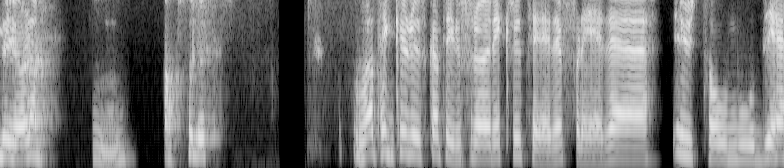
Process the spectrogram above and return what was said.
Det gjør det. Mm. Absolutt. Hva tenker du skal til for å rekruttere flere utålmodige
